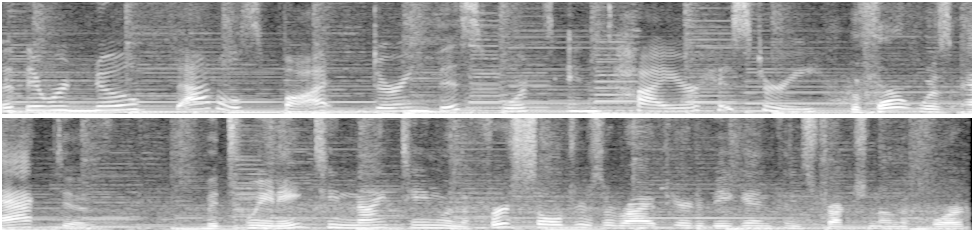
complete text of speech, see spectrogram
that there were no battles fought during this fort's entire history. The fort was active between 1819, when the first soldiers arrived here to begin construction on the fort,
